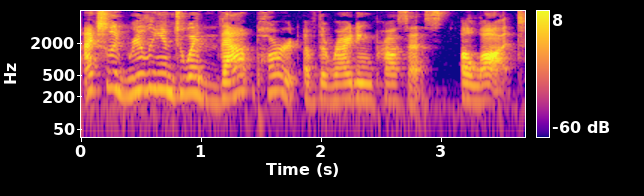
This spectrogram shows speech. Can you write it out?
I actually really enjoy that part of the writing process a lot.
